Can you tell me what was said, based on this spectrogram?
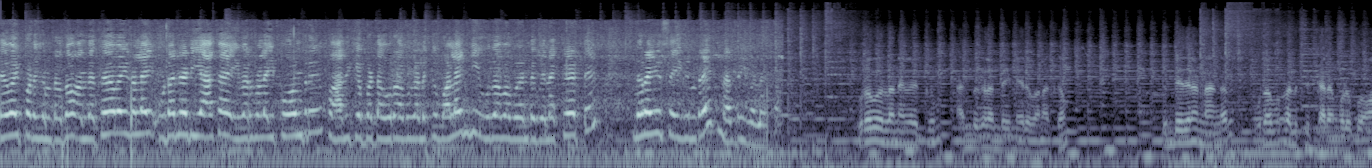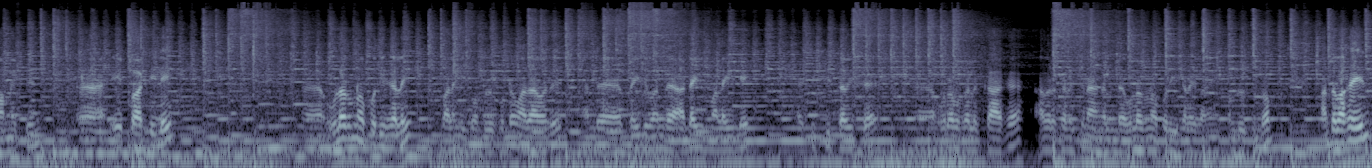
தேவைப்படுகின்றதோ அந்த தேவைகளை உடனடியாக இவர்களை போன்று பாதிக்கப்பட்ட உறவுகளுக்கு வழங்கி உதவ வேண்டும் என கேட்டு நிறைவு செய்கின்றேன். நன்றி வணக்கம். உறவுகள் அனைவருக்கும் அன்பு கலந்த நேர வணக்கம். இன்றைய தினம் நாங்கள் உறவுகளுக்கு கரம் கொடுப்போம் அமைப்பின் ஏற்பாட்டிலே அஹ், உலர்ண பொதிகளை வழங்கி கொண்டிருக்கின்றோம். அதாவது அந்த பெய்து வந்த அடை மலையிலே சிக்கி தவித்த உறவுகளுக்காக அவர்களுக்கு நாங்கள் இந்த உலர்ண பொதிகளை வழங்கி கொண்டிருக்கின்றோம். அந்த வகையில்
